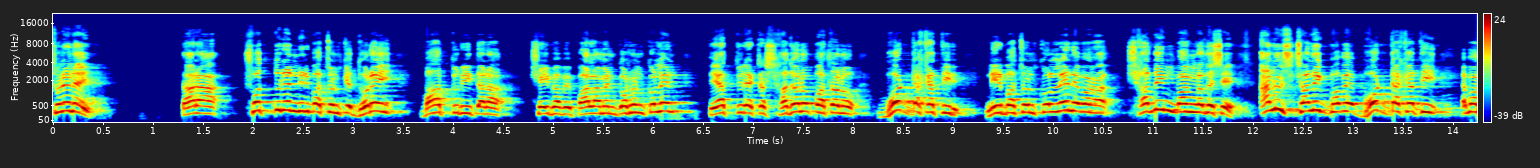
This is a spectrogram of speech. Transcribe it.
শুনে নাই তারা সত্তরের নির্বাচনকে ধরেই বাহাত্তরই তারা সেইভাবে পার্লামেন্ট গঠন করলেন, তেয়াত্তরে একটা সাজানো পাতানো ভোট ডাকাতির নির্বাচন করলেন এবং স্বাধীন বাংলাদেশে আনুষ্ঠানিকভাবে ভোট ডাকাতি এবং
